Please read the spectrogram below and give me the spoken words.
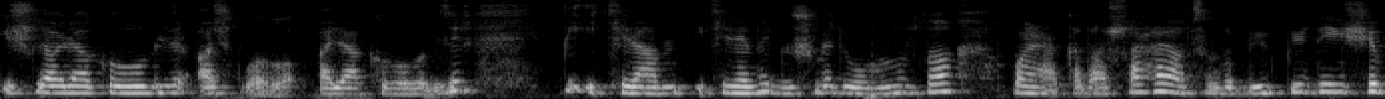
işle alakalı olabilir, aşkla alakalı olabilir. Bir ikilem, ikileme düşme durumunuz da var arkadaşlar. Hayatında büyük bir değişim,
